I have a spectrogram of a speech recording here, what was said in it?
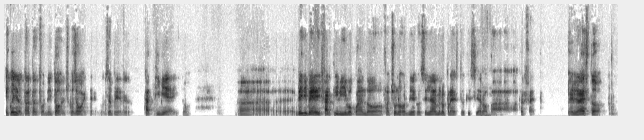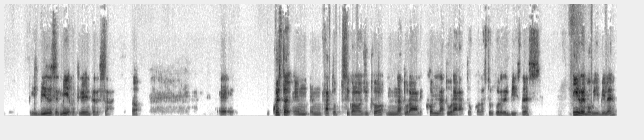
E quindi lo tratta da fornitore, cioè, cosa vuoi te? Vuoi sapere? Fatti miei, no? Uh, vedi bene di farti vivo quando faccio un ordine, consegnarmelo presto che sia roba perfetta. Per il resto il business è il mio, non ti deve interessare. No? Eh, questo è un, è un, fatto psicologico, naturale, connaturato con la struttura del business, irremovibile,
